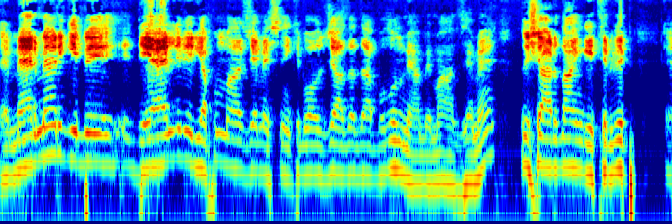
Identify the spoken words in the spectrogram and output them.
E, mermer gibi değerli bir yapı malzemesinin ki Bozcaada'da bulunmayan bir malzeme dışarıdan getirilip e,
